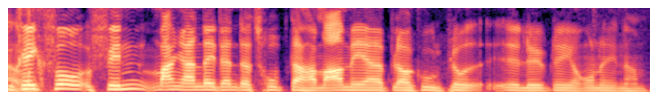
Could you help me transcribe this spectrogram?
Du kan ikke få finde mange andre i den der trup, der har meget mere blågul blod øh, løbende i årene end ham.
